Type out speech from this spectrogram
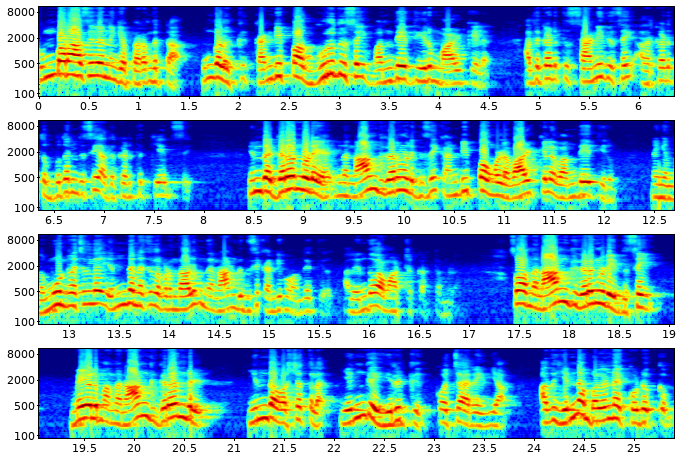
கும்பராசியில நீங்க பிறந்துட்டா உங்களுக்கு கண்டிப்பா குரு திசை வந்தே தீரும் வாழ்க்கையில. அதுக்கடுத்து சனி திசை அதற்கடுத்து புதன் திசை அதற்கடுத்து கே திசை. இந்த கிரகங்களுடைய இந்த நான்கு கிரகங்களுடைய திசை கண்டிப்பா உங்களோட வாழ்க்கையில வந்தே தீரும். நீங்க இந்த மூணு நட்சத்திரத்துல எந்த நட்சத்திரத்தில் பிறந்தாலும் இந்த நான்கு திசை கண்டிப்பா வந்தே தீரும். அது எந்த மாற்று கருத்தம் இல்லை. ஸோ அந்த நான்கு கிரகங்களுடைய திசை மேலும் அந்த நான்கு கிரகங்கள் இந்த வருஷத்துல எங்க இருக்கு கோச்சார் ரீதியா? அது என்ன பலனை கொடுக்கும்?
